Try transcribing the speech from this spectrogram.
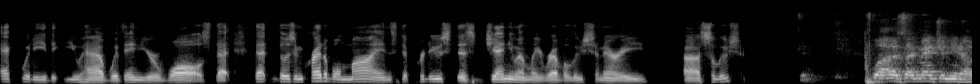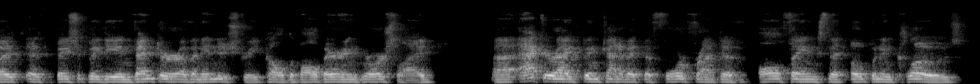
equity that you have within your walls that that those incredible minds that produce this genuinely revolutionary uh, solution well as i mentioned you know as basically the inventor of an industry called the ball bearing drawer slide uh, Accuride's been kind of at the forefront of all things that open and close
